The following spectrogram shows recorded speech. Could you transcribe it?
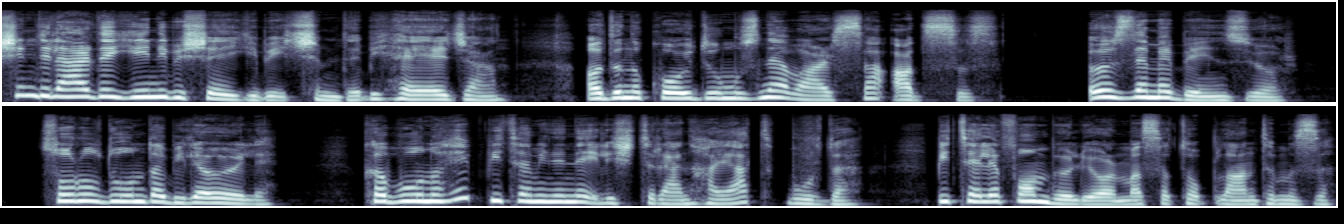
Şimdilerde yeni bir şey gibi içimde, bir heyecan. Adını koyduğumuz ne varsa adsız. Özleme benziyor. Sorulduğunda bile öyle. Kabuğunu hep vitaminine iliştiren hayat burada. Bir telefon bölüyor masa toplantımızı.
